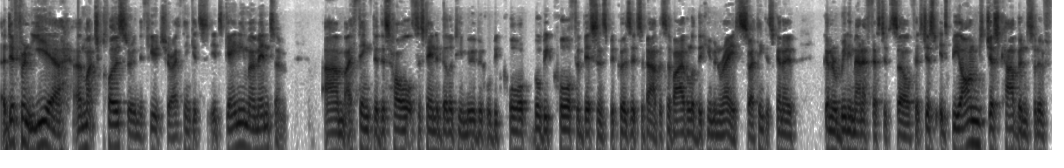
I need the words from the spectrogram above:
a different year, a much closer in the future. I think it's it's gaining momentum um, I think that this whole sustainability movement will be core will be core for business because it's about the survival of the human race. So I think it's going to going to really manifest itself. It's just it's beyond just carbon sort of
